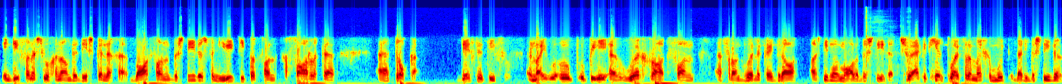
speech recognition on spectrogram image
en die van 'n sogenaamde deskundige, waarvan bestuurders van hierdie tipe van gevaarlike uh, trokke definitief in my opinie 'n hoër graad van 'n verantwoordelikheid dra as die normale bestuurder. So ek het geen twyfel in my gemoed dat die bestuurder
